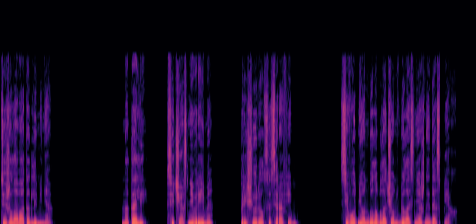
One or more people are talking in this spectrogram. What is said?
«Тяжеловато для меня». «Натали, сейчас не время», — прищурился Серафим. Сегодня он был облачен в белоснежный доспех.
